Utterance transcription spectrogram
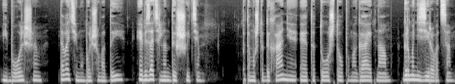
и больше. Давайте ему больше воды и обязательно дышите, потому что дыхание — это то, что помогает нам гармонизироваться.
